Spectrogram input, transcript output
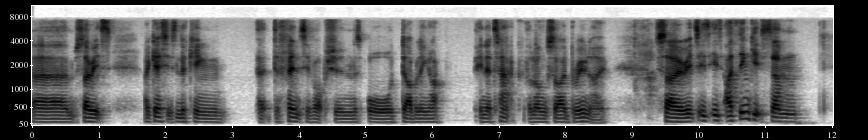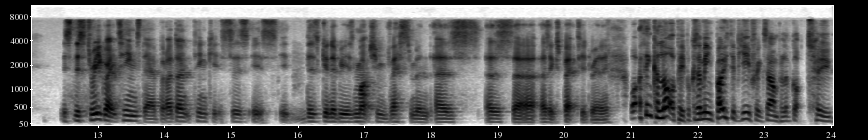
Um, so it's, I guess it's looking at defensive options or doubling up in attack alongside Bruno. So it's, it's, it's I think it's um there's, there's three great teams there, but I don't think it's as it's it, there's going to be as much investment as as uh, as expected, really. Well, I think a lot of people, because I mean, both of you, for example, have got two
